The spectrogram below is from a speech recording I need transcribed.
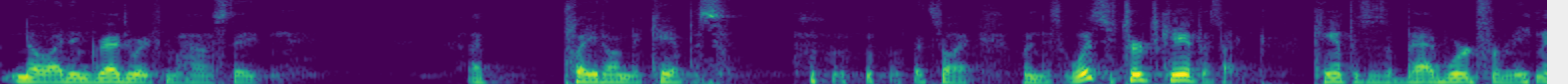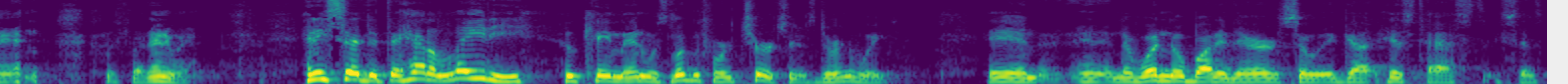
No, I didn't graduate from Ohio State. I played on the campus. That's why when this, what's the church campus? Like, campus is a bad word for me, man. but anyway. And he said that they had a lady who came in, was looking for a church. And it was during the week. And, and there wasn't nobody there, so it got his task. He says,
